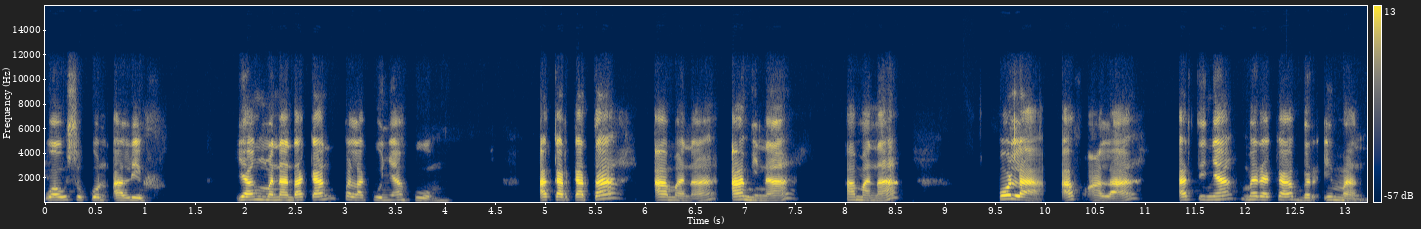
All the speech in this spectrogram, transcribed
waw sukun alif yang menandakan pelakunya hum. Akar kata amana, amina, amana, pola af'ala artinya mereka beriman.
